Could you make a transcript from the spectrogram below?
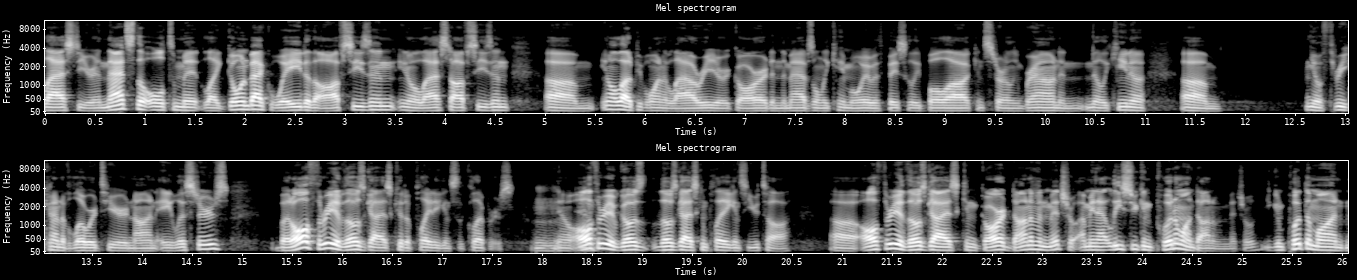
last year, and that's the ultimate like going back way to the offseason, You know, last offseason, Um, you know, a lot of people wanted Lowry or guard, and the Mavs only came away with basically Bullock and Sterling Brown and Ntilikina. Um, you know, three kind of lower tier non A listers. But all three of those guys could have played against the Clippers. Mhm. You know, all three of those those guys can play against Utah. Uh, all three of those guys can guard Donovan Mitchell. I mean, at least you can put them on Donovan Mitchell. You can put them on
